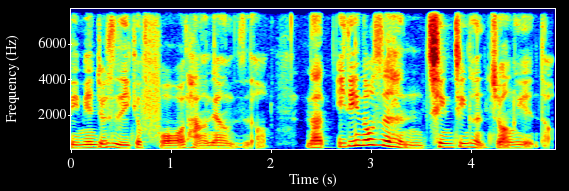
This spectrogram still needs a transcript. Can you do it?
里面就是一个佛堂这样子哦。那一定都是很清净、很庄严的。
